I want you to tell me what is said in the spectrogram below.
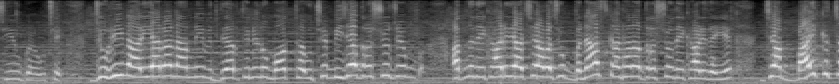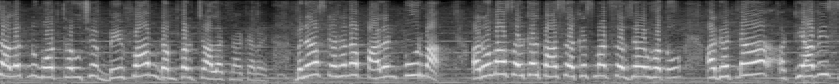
જીવ ગયો છે. જુહી નારિયારા નામની વિદ્યાર્થીનીનું મોત થયું છે. બીજા દ્રશ્યો જે આપને દેખાડી રહ્યા છે આ બાજુ બનાસકાંઠાના દ્રશ્યો દેખાડી દઈએ, જ્યાં બાઇક ચાલકનું મોત થયું છે. બેફામ ડમ્પર ચાલકના કારણે. બનાસકાંઠાના પાલનપુરમાં અરોમા સર્કલ પાસે અકસ્માત સર્જાયો હતો. આ ઘટના અઠ્યાવીસ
